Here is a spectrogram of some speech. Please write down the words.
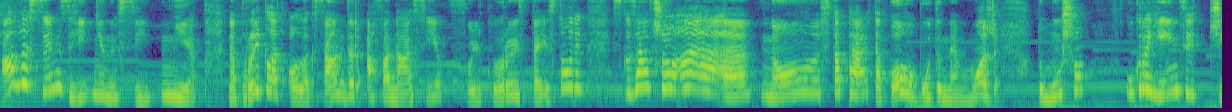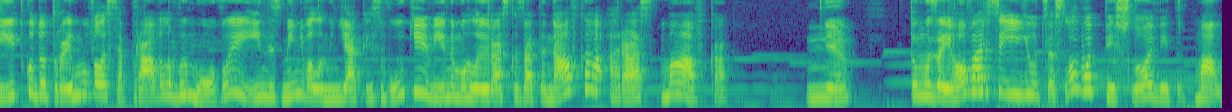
Але з цим згідні не всі. Ні. Наприклад, Олександр Афанасьєв, фольклорист та історик, сказав, що е-е-е, ну, стопе, такого бути не може. Тому що українці чітко дотримувалися правил вимови і не змінювали ніяких звуків, і не могли раз сказати навка, а раз мавка. Ні. Тому за його версією це слово пішло від мал.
